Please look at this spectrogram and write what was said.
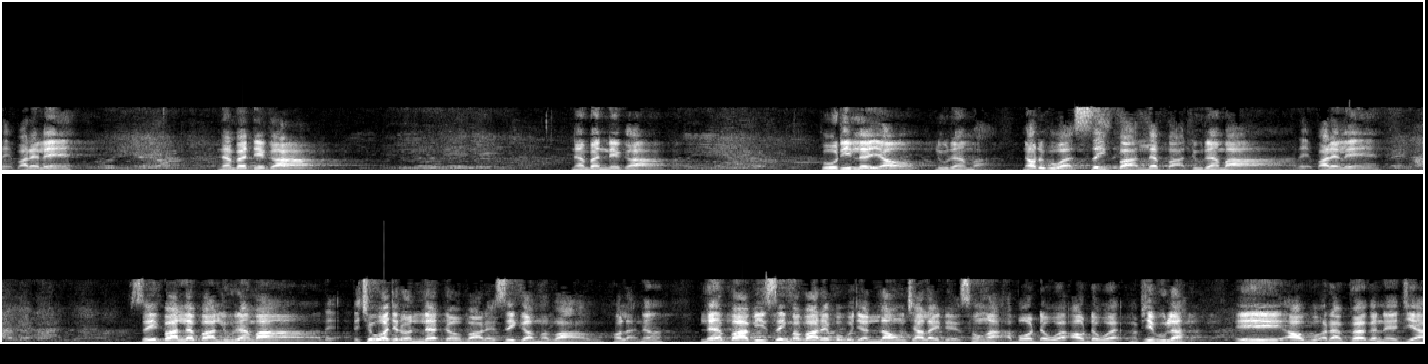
တဲ့ဗါတယ်လေ နံပါတ်1ကနံပါတ်2ကကိုဒီလက်ရောက်လူတန်းပါနောက်တစ်ခုကစိတ်ပါလက်ပါလူတန်းပါတဲ့ဗါတယ်လေစိတ်ပါလက်ပါလူတန်းပါတဲ့တချို့ကကျတော့လက်တော်ပါတယ်စိတ်ကမပါဘူးဟုတ်လားနော်လက်ပါပြီးစိတ်မပါတဲ့ပုဂ္ဂိုလ်ကျလောင်းချလိုက်တယ်ဆုံးကအပေါ်တဝက်အောက်တဝက်မဖြစ်ဘူးလား အေးအောက်ကိုအဲ့ဒါဘက်ကနေကြာ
